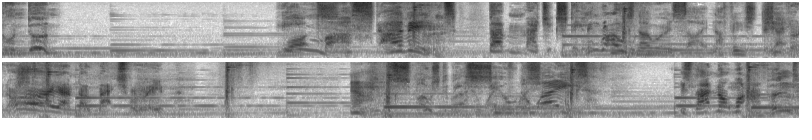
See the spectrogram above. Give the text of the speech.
Was undone. What? He must have it! That magic stealing rogue! He's nowhere in sight. Nothing's changed. Even I am no match for him. Ah. He was supposed to be sealed away. Is that not what happened?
